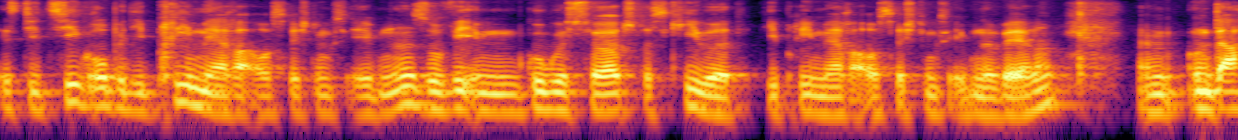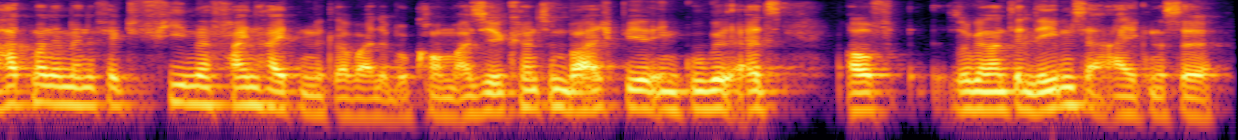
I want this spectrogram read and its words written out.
ist die Zielgruppe die primäre Ausrichtungsebene, so wie im Google Search das Keyword die primäre Ausrichtungsebene wäre. Ähm, und da hat man im Endeffekt viel mehr Feinheiten mittlerweile bekommen. Also ihr könnt zum Beispiel in Google Ads auf sogenannte Lebensereignisse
